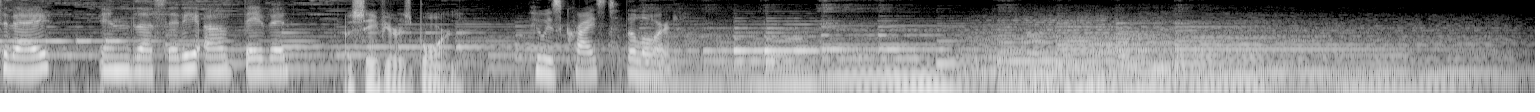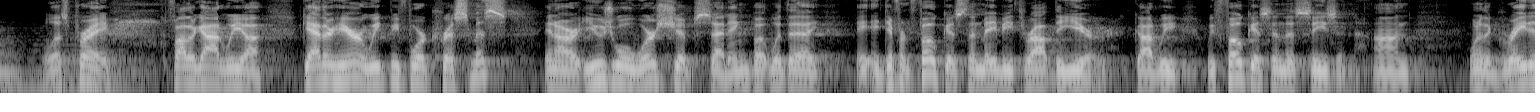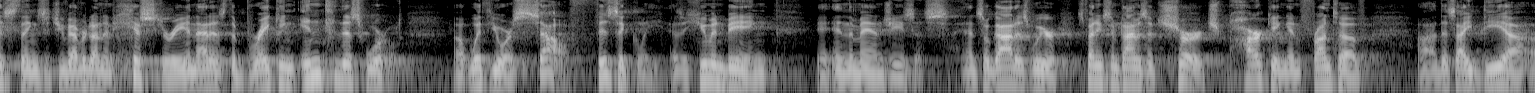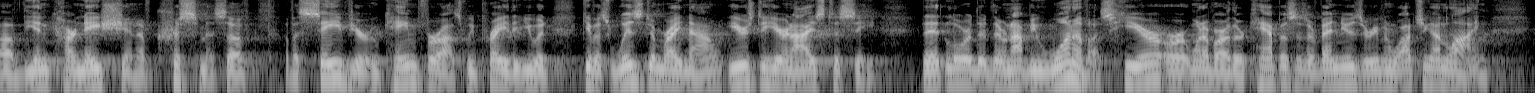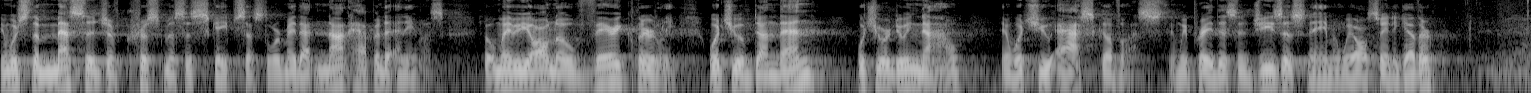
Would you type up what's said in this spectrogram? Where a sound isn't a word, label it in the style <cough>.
Today, in the city of David, a Savior is born, who is Christ the Lord. Well, let's pray. Father God, we uh, gather here a week before Christmas in our usual worship setting, but with a, a, a different focus than maybe throughout the year. God, we, we focus in this season on one of the greatest things that you've ever done in history, and that is the breaking into this world uh, with yourself physically as a human being in, the man Jesus. And so, God, as we're spending some time as a church parking in front of uh, this idea of the incarnation of Christmas, of, of a Savior who came for us, we pray that you would give us wisdom right now, ears to hear and eyes to see that, Lord, that there will not be one of us here or at one of our other campuses or venues or even watching online in which the message of Christmas escapes us, Lord. May that not happen to any of us, but may we all know very clearly what you have done then, what you are doing now, and what you ask of us. And we pray this in Jesus' name, and we all say together,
